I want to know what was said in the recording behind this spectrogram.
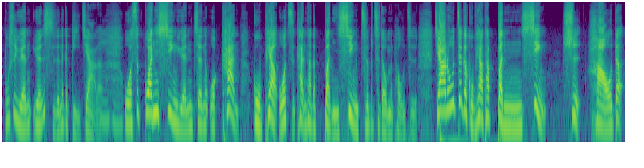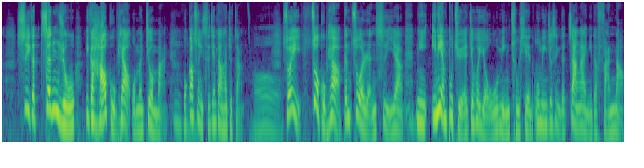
不是原原始的那个底价了。嗯、我是观性原真，我看股票，我只看它的本性值不值得我们投资。假如这个股票它本性是好的，是一个真如一个好股票，我们就买。嗯、我告诉你，时间到它就涨。哦，所以做股票跟做人是一样，你一念不绝就会有无名出现，无名就是你的障碍，你的烦恼。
